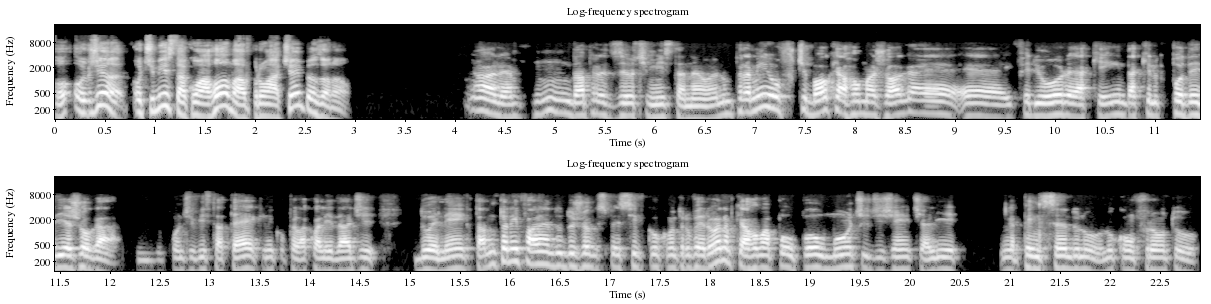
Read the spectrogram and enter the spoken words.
Ô, ô Jean, otimista com a Roma para uma Champions ou não? Olha, não dá para dizer otimista, não. Para mim, o futebol que a Roma joga é, é inferior, é aquém daquilo que poderia jogar, do ponto de vista técnico, pela qualidade do elenco. Tá? Não estou nem falando do jogo específico contra o Verona, porque a Roma poupou um monte de gente ali né, pensando no, no confronto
